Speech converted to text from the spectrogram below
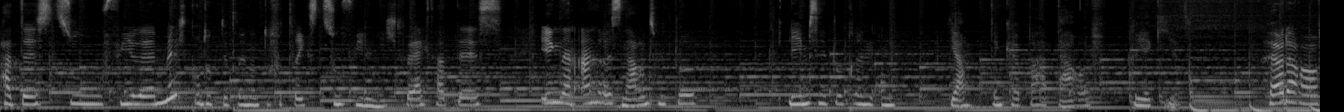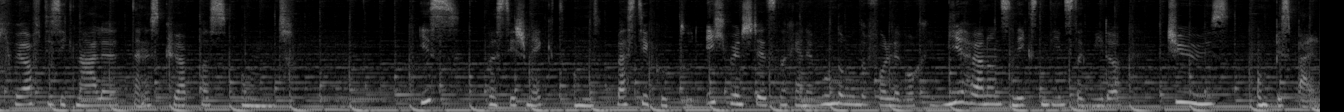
hatte es zu viele Milchprodukte drin und du verträgst zu viel nicht. Vielleicht hatte es irgendein anderes Nahrungsmittel, Lebensmittel drin und ja, dein Körper hat darauf reagiert. Hör darauf, hör auf die Signale deines Körpers und iss, was dir schmeckt und was dir gut tut. Ich wünsche dir jetzt noch eine wunderwundervolle Woche. Wir hören uns nächsten Dienstag wieder. Tschüss und bis bald.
